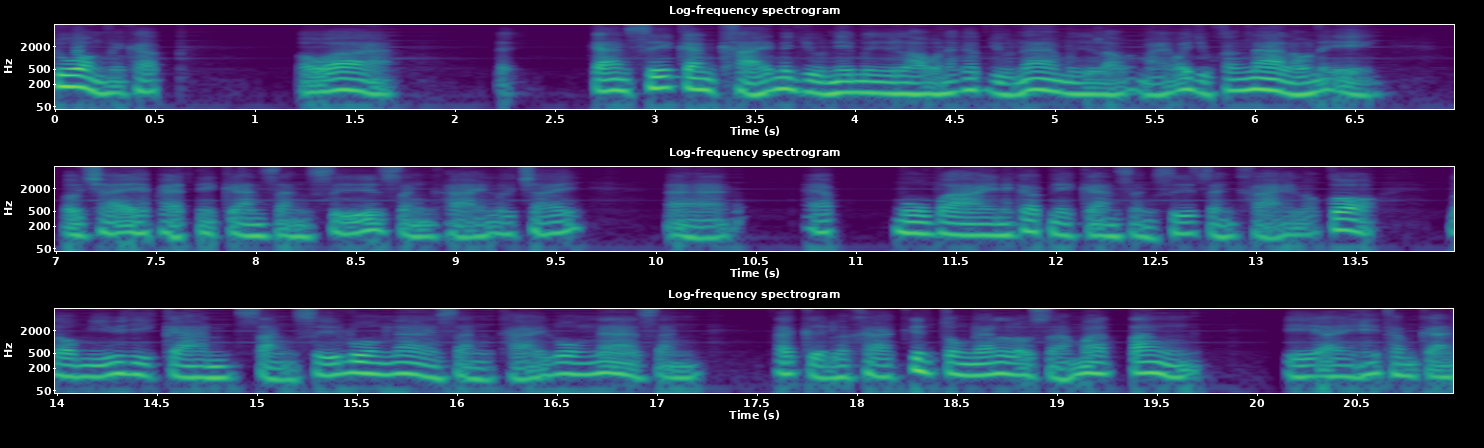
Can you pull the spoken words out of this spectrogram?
ช่วงๆนะครับ เพราะว่าการซื้อการขายมันอยู่ในมือเรานะครับ อยู่หน้ามือเราหมายว่าอยู่ข้างหน้าเรานั่นเอง เราใช้ iPad ในการสั่งซื้อสั่งขายเราใช้อ่าแอปโมบายนะครับในการสั่งซื้อสั่งขาย แล้วก็เรามีวิธีการสั่งซื้อล่วงหน้า สั่งขายล่วงหน้าสั่ง ถ้าเกิดราคาขึ้นตรงนั้นเราสามารถตั้ง AI ให้ทำการ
